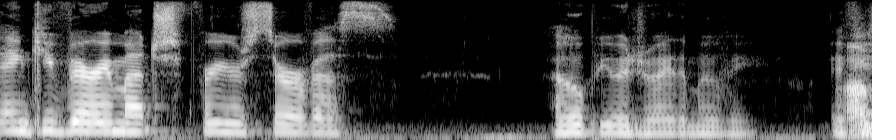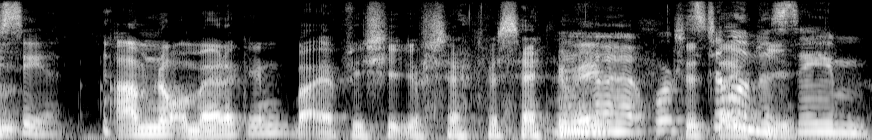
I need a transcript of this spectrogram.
Thank you very much for your service. I hope you enjoy the movie if I'm, you see it. I'm not American, but I appreciate your service anyway. We're so still in the you. same.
